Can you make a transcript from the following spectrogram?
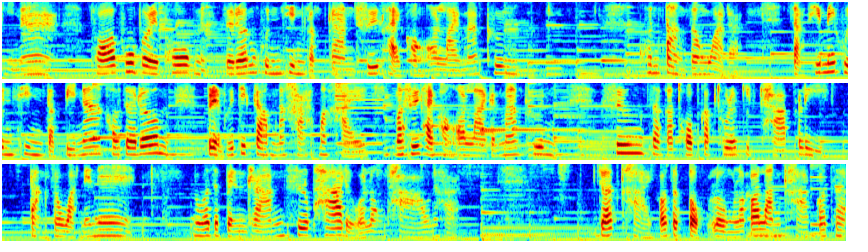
ปีหน้า เพราะผู้บริโภคเนี่ยจะเริ่มคุ้นชินกับการซื้อขายของออนไลน์มากขึ้น คนต่างจังหวัดอะ จากที่ไม่คุ้นชิน แต่ปีหน้าเขาจะเริ่มเปลี่ยนพฤติกรรมนะคะ มาขายมาซื้อขายของออนไลน์กันมากขึ้น ซึ่งจะกระทบกับธุรกิจค้าปลีกต่างจังหวัดแน่ๆ ไม่ว่าจะเป็นร้านเสื้อผ้าหรือว่ารองเท้านะคะ ยอดขายก็จะตกลงแล้วก็ร้านค้าก็จะ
